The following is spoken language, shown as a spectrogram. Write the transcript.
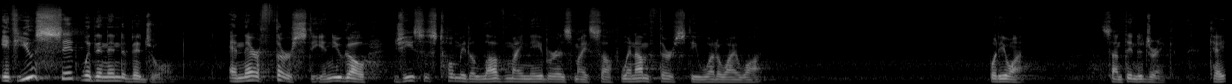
If you sit with an individual and they're thirsty, and you go, Jesus told me to love my neighbor as myself. When I'm thirsty, what do I want? What do you want? Something to drink, okay?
